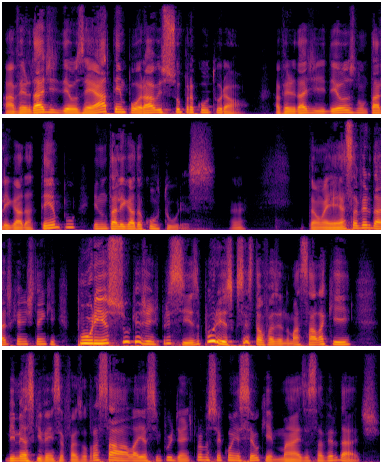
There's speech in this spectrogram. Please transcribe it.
a verdade de Deus é atemporal e supracultural. A verdade de Deus não está ligada a tempo e não está ligada a culturas. Né? Então é essa a verdade que a gente tem que. Por isso que a gente precisa, por isso que vocês estão fazendo uma sala aqui, bimestre que vem você faz outra sala e assim por diante, para você conhecer o que? Mais essa verdade.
